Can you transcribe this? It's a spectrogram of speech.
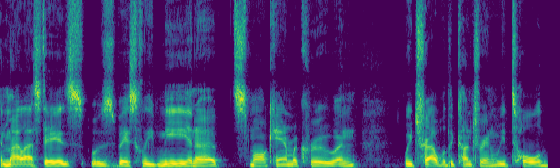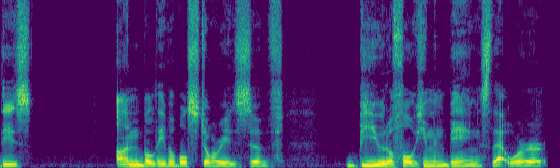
and my last days was basically me and a small camera crew and we traveled the country and we told these unbelievable stories of beautiful human beings that were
